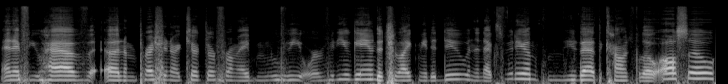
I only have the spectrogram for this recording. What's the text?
And if you have an impression or character from a movie or video game that you'd like me to do in the next video, leave that in the comments below also.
